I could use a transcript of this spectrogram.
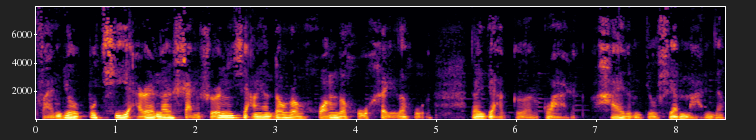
反正就不起眼儿那山水你想想都是黄的乎、黑的乎的，在家搁着挂着，孩子们就嫌满的。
